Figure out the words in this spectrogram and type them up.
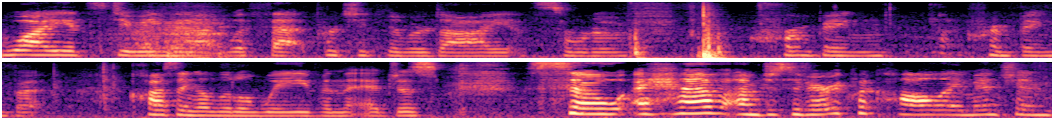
why it's doing that with that particular die. It's sort of crimping, not crimping, but causing a little wave in the edges. So I have um, just a very quick haul. I mentioned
